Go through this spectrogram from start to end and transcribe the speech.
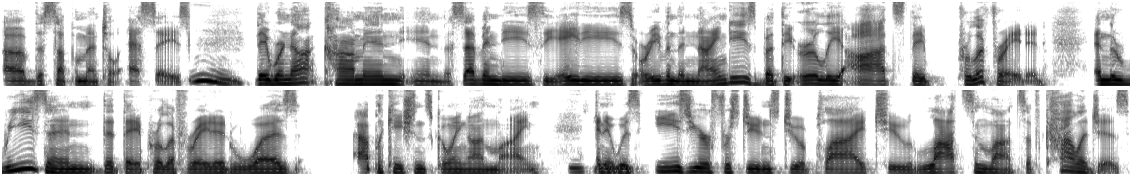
of the supplemental essays. Mm. They were not common in the 70s, the 80s, or even the 90s, but the early aughts, they proliferated. And the reason that they proliferated was applications going online. Mm-hmm. And it mm-hmm. was easier for students to apply to lots and lots of colleges.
